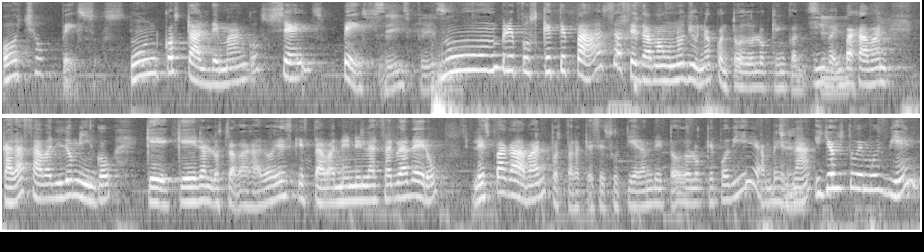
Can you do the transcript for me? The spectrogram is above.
Ocho pesos. Un costal de mango, seis pesos. Seis pesos. No, hombre, pues ¿qué te pasa? Se daba uno de una con todo lo que Sí. iba- bajaban cada sábado y domingo, que, que eran los trabajadores que estaban en el aserradero, les pagaban pues para que se surtieran de todo lo que podían, ¿verdad? Y yo estuve muy bien.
